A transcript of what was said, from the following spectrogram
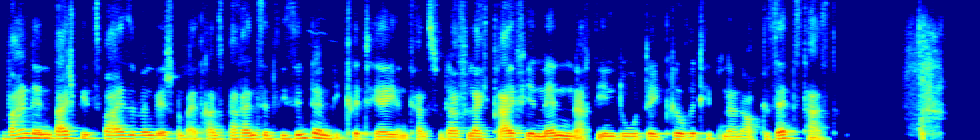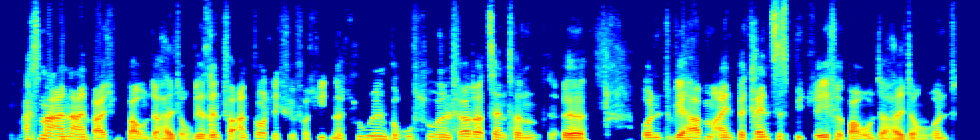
waren denn beispielsweise, wenn wir schon bei Transparenz sind, wie sind denn die Kriterien? Kannst du da vielleicht drei, vier nennen, nach denen du die Prioritäten dann auch gesetzt hast? Ich mache es mal an einem Beispiel Bauunterhaltung. Wir sind verantwortlich für verschiedene Schulen, Berufsschulen, Förderzentren äh, und wir haben ein begrenztes Budget für Bauunterhaltung. Und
